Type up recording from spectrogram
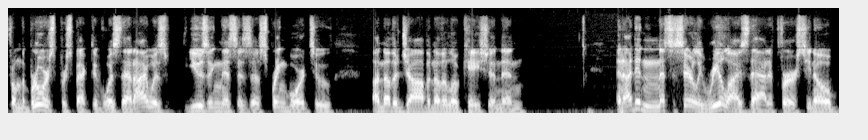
from the Brewers' perspective, was that I was using this as a springboard to another job, another location, and and I didn't necessarily realize that at first. You know,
